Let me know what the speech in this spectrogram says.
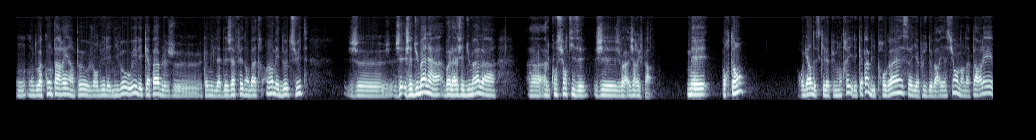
on, doit comparer un peu aujourd'hui les niveaux, oui, il est capable, je, comme il l'a déjà fait, d'en battre un, mais deux de suite. J'ai du mal à, voilà, j'ai du mal à, à, le conscientiser. J'arrive pas. Mais pourtant, regarde ce qu'il a pu montrer, il est capable, il progresse, il y a plus de variations, on en a parlé.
